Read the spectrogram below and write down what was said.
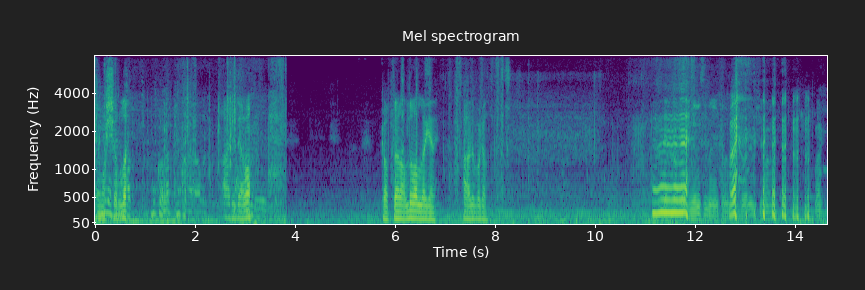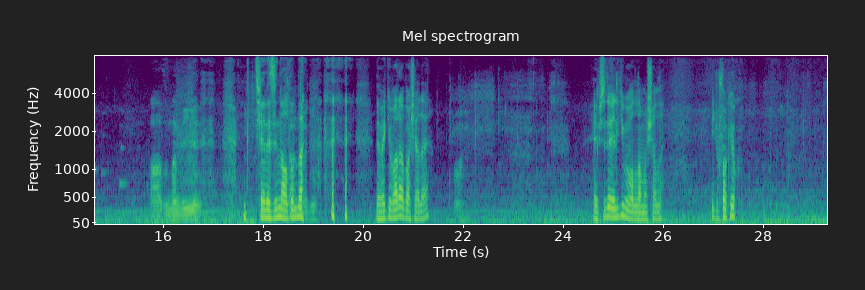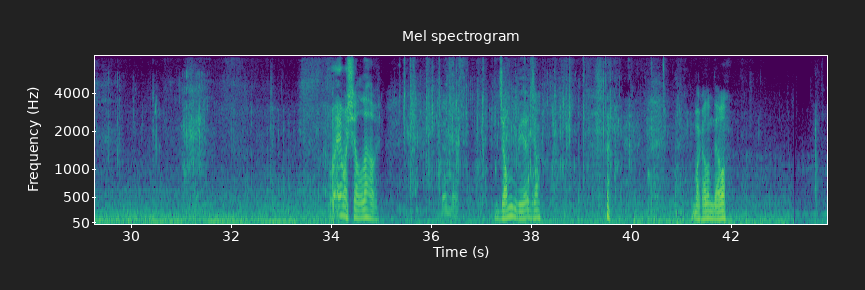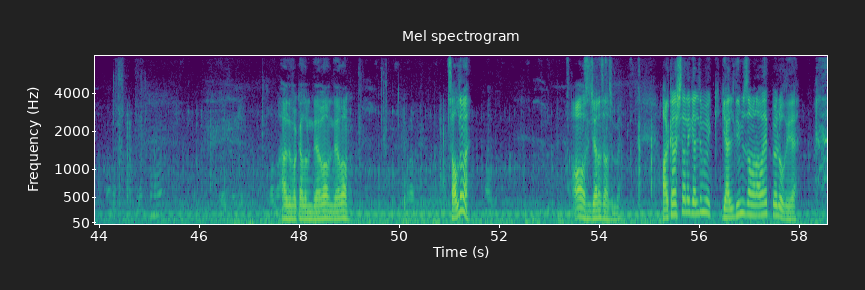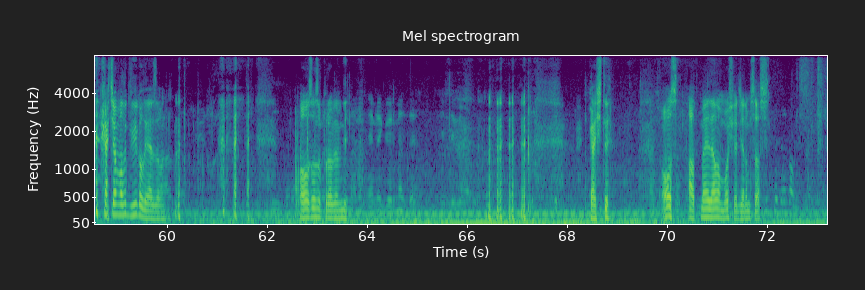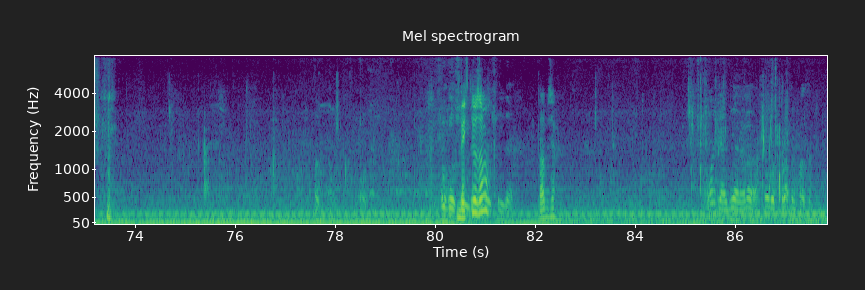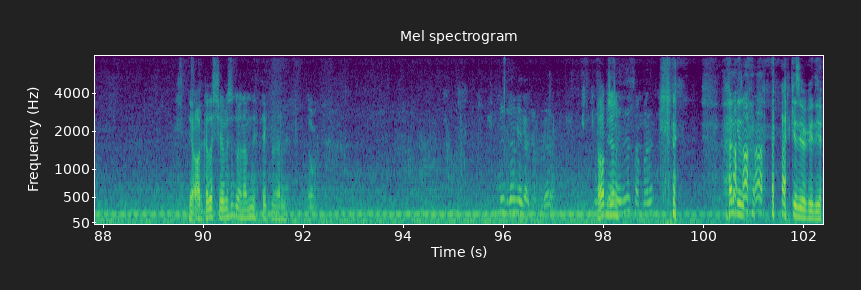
Ey maşallah. Bu kadar bu kadar abi. Hadi devam. Kaptan aldı vallahi gene. Hadi bakalım. Ee, Neresinden yakalamış? Böyle bir şey var mı? Bak. Ağzından değil yani. çenesinin altında. Demek ki var abi aşağıda ya. var. Hepsi de el gibi vallahi maşallah. Hiç ufak yok. Vay maşallah abi. Ben de. Cam gibi ya cam. Bakalım devam. Hadi bakalım devam devam. Saldı mı? Olsun canı sağ olsun be. Arkadaşlarla geldim mi geldiğimiz zaman hava hep böyle oluyor ya. Kaçan balık büyük oluyor her zaman. olsun olsun problem değil. Emre görmez de Kaçtı. Olsun. Atmaya devam. Boş ver canım sağ olsun. Bekliyoruz ama. Tabii canım. Ama geldi yani ana. Aşağıya bak bırakma fazla. Ya arkadaş çevresi de önemli teknelerde. Tabii. Ne bilenle geleceğim birader. Tabii canım. Ne diyorsan böyle. Herkes herkes yok ediyor.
